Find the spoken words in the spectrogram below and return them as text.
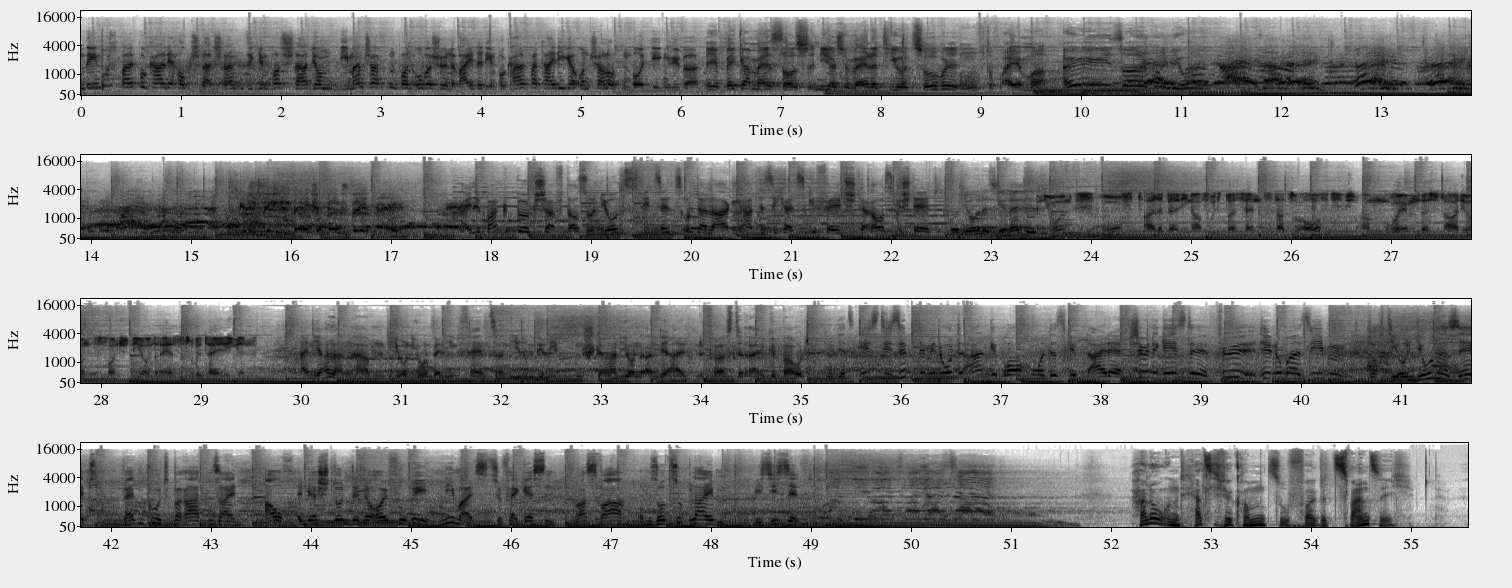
Um den Fußballpokal der Hauptstadt standen sich im Poststadion die Mannschaften von Oberschöneweide, dem Pokalverteidiger und Charlottenburg gegenüber. Der Bäckermeister aus Niederschöneweide, Theo Zobel, ruft auf einmal Eisern Union. Eine Bankbürgschaft aus Unions Lizenzunterlagen hatte sich als gefälscht herausgestellt. Union ist gerettet. Union ruft alle Berliner Fußballfans dazu auf, sich am Räumen des Stadions von Schnee und Eis zu beteiligen. Ein Jahr lang haben die Union Berlin-Fans an ihrem geliebten Stadion an der alten Försterei gebaut. Und jetzt ist die siebte Minute angebrochen und es gibt eine schöne Geste für die Nummer sieben. Doch die Unioner selbst werden gut beraten sein, auch in der Stunde der Euphorie niemals zu vergessen, was war, um so zu bleiben, wie sie sind. Hallo und herzlich willkommen zu Folge 20,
